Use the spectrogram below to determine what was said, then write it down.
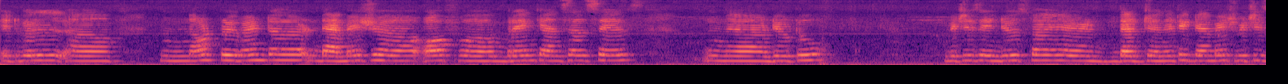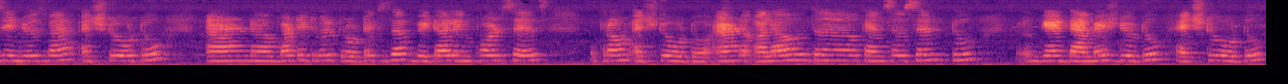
It will uh, not prevent uh, damage uh, of uh, brain cancer cells mm, uh, due to which is induced by that genetic damage which is induced by H2O2 and uh, but it will protect the beta lymphoid cells from H2O2 and allow the cancer cell to get damage due to H2O2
